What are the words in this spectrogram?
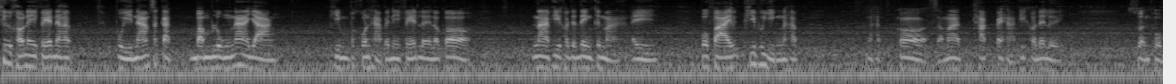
ชื่อเขาในเฟซนะครับ ปุ๋ยน้ำสกัดบำรุงหน้ายาง พิมพ์ค้นหาไปในเฟซเลย แล้วก็หน้าพี่เขาจะเด้งขึ้นมา ไอโปรไฟล์พี่ผู้หญิงนะครับนะครับ ก็สามารถทักไปหาพี่เขาได้เลย ส่วนผม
